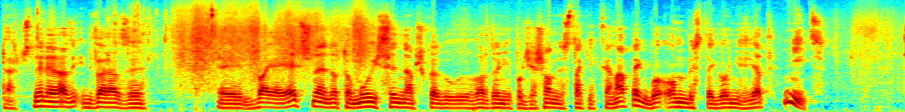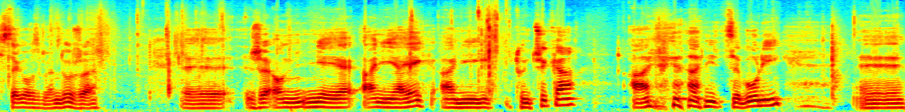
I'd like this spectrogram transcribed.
tak, 4 razy i 2 razy dwa jajeczne, no to mój syn na przykład byłby bardzo niepocieszony z takich kanapek, bo on by z tego nie zjadł nic. Z tego względu, że, yy, że on nie je ani jajek, ani tuńczyka, ani, ani cebuli, yy,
